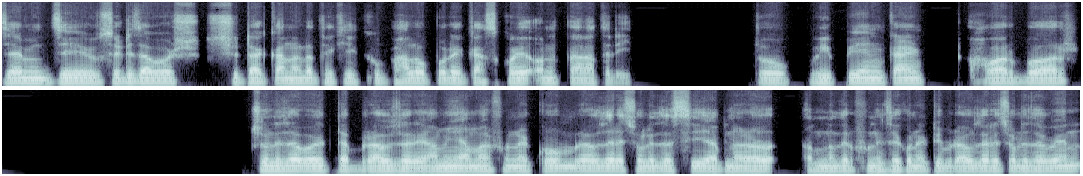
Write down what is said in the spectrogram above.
যে আমি যে ওয়েবসাইটে যাব সেটা কানাডা থেকে খুব ভালো করে কাজ করে অনেক তাড়াতাড়ি। তো VPN কানেক্ট হওয়ার পর চলে যাব একটা ব্রাউজারে। আমি আমার ফোনে Chrome ব্রাউজারে চলে যাচ্ছি। আপনারা, আপনাদের ফোনে যেকোনো একটি ব্রাউজারে চলে যাবেন।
